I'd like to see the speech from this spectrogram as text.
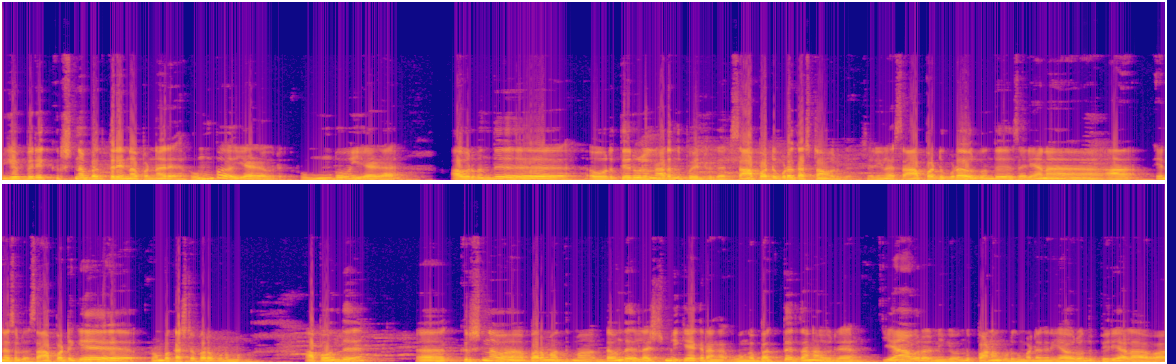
மிகப்பெரிய கிருஷ்ண பக்தர் என்ன பண்ணார்? ரொம்ப ஏழை அவர். ரொம்பவும் ஏழை. அவர் வந்து ஒரு தெருவில் நடந்து போயிட்டுருக்காரு. சாப்பாட்டு கூட கஷ்டம் அவருக்கு. சரிங்களா? சாப்பாட்டு கூட அவருக்கு வந்து சரியான என்ன சொல்கிறது சாப்பாட்டுக்கே ரொம்ப கஷ்டப்படுற குடும்பம். அப்போ வந்து கிருஷ்ண பரமாத்மா கிட்ட வந்து லக்ஷ்மி கேட்குறாங்க உங்கள் பக்தர் தானே அவர். ஏன் அவரை நீங்கள் வந்து பணம் கொடுக்க மாட்டேங்கிறீங்க? அவர் வந்து பெரிய ஆளாக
